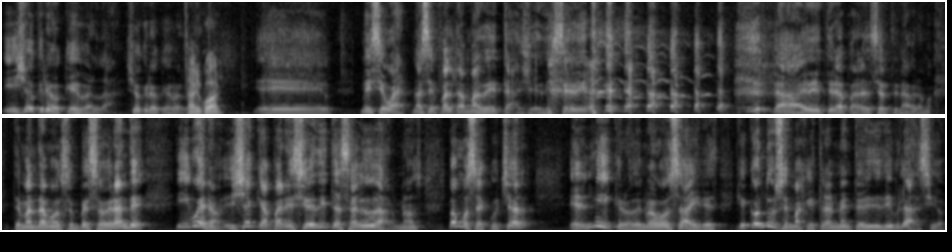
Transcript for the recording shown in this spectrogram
Y yo creo que es verdad, yo creo que es verdad. Tal cual. Eh, me dice, bueno, no hace falta más detalles, dice Edith. no, Edith era para hacerte una broma. Te mandamos un beso grande. Y bueno, y ya que apareció Edith a saludarnos, vamos a escuchar el micro de Nuevos Aires, que conduce magistralmente Edith Di Blasio.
